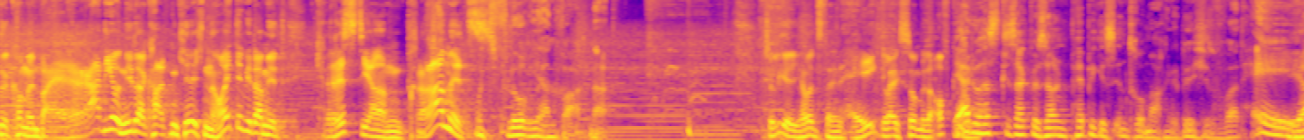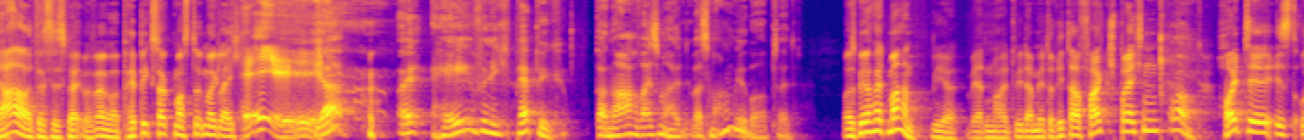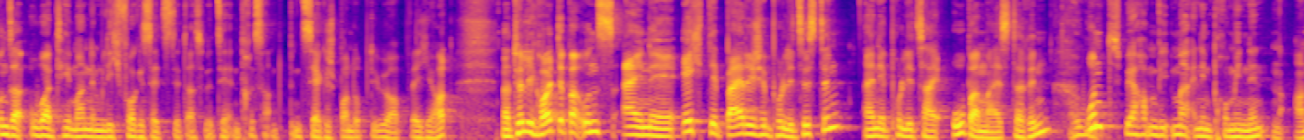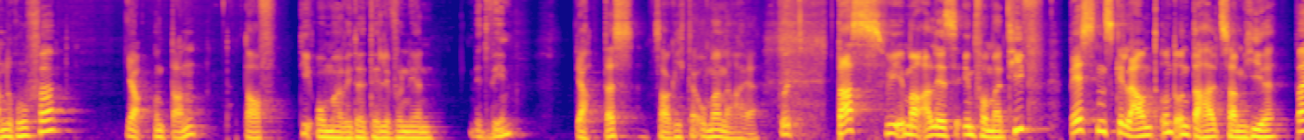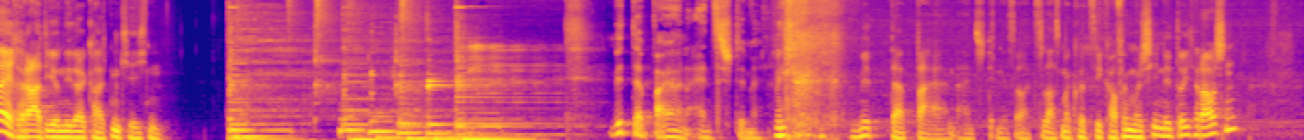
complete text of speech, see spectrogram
willkommen bei Radio Niederkaltenkirchen. Heute wieder mit Christian Tramitz. Und Florian Wagner. Entschuldige, ich habe jetzt dein Hey gleich so mit Ja, aufgenommen. du hast gesagt, wir sollen ein peppiges Intro machen. Da bin ich sofort, hey. Ja, das ist, wenn man peppig sagt, machst du immer gleich Hey. Ja, hey finde ich peppig. Danach weiß man halt, was machen wir überhaupt heute? Was wir heute machen? Wir werden heute wieder mit Rita Falk sprechen. Oh. Heute ist unser Oberthema nämlich Vorgesetzte. Das wird sehr interessant. Bin sehr gespannt, ob die überhaupt welche hat. Natürlich heute bei uns eine echte bayerische Polizistin, eine Polizeiobermeisterin und wir haben wie immer einen prominenten Anrufer. Ja, und dann darf die Oma wieder telefonieren. Mit wem? Ja, das sage ich der Oma nachher. Gut. Das wie immer alles informativ, bestens gelaunt und unterhaltsam hier bei Radio Niederkaltenkirchen. Mit der Bayern 1 Stimme. Mit, mit der Bayern 1 Stimme. So, jetzt lassen wir kurz die Kaffeemaschine durchrauschen.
